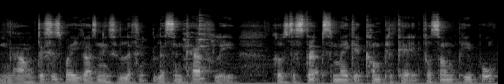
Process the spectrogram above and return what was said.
now this is where you guys need to listen carefully because the steps may get complicated for some people.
